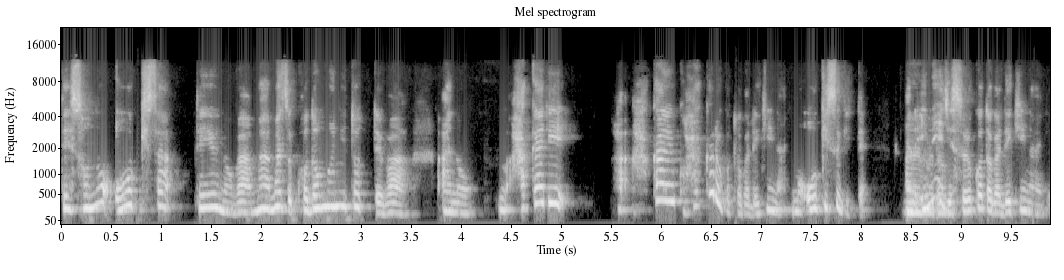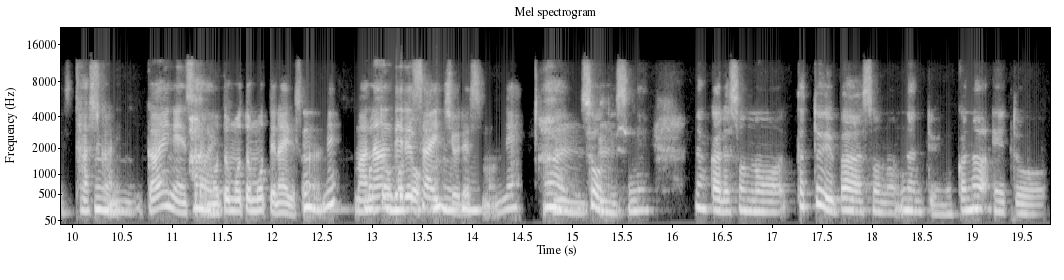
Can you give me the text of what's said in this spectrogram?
で、その大きさっていうのが、まあ、まず子供にとっては、あの、測り、は測る、測ることができない。もう大きすぎて。あの、イメージすることができないです。確かに。うん、概念すらもともと持ってないですからね。はい、学んでる最中ですもんね。はい、そうですね。だから、その、例えば、その、なんていうのかな、えっ、ー、と、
